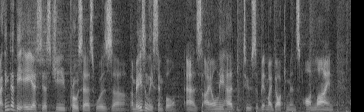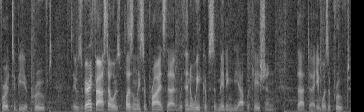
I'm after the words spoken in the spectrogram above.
I think that the ASSG process was uh, amazingly simple as I only had to submit my documents online for it to be approved. It was very fast. I was pleasantly surprised that within a week of submitting the application that uh, it was approved.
